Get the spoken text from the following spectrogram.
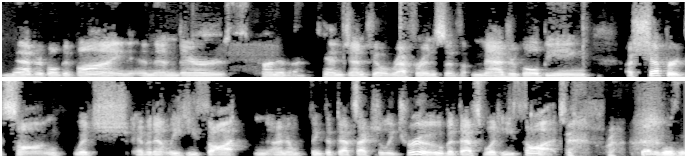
Madrigal divine, and then there's kind of a tangential reference of madrigal being a shepherd song, which evidently he thought. I don't think that that's actually true, but that's what he thought. that it was, a,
